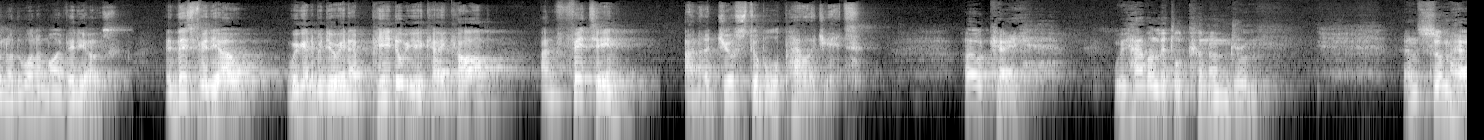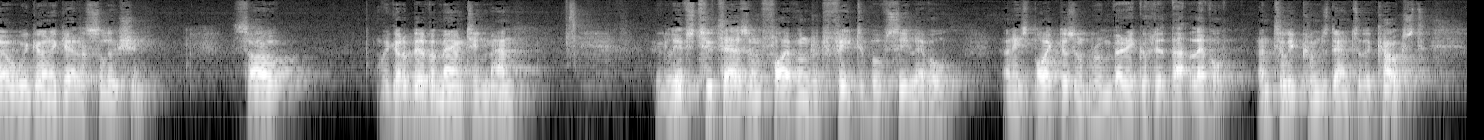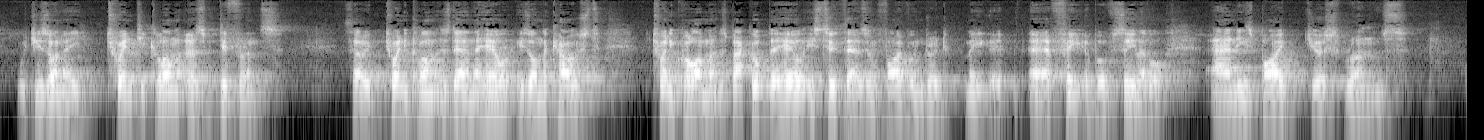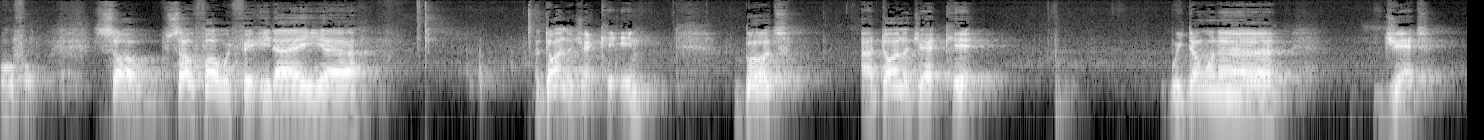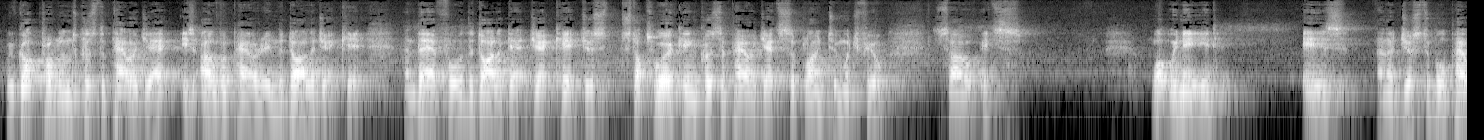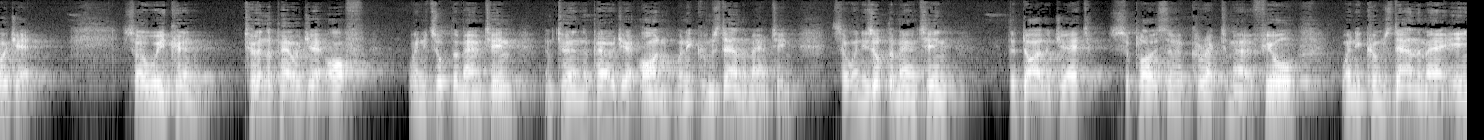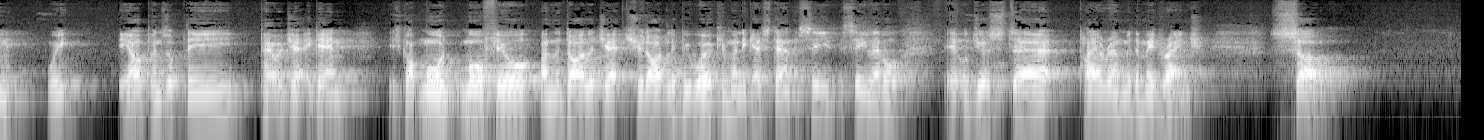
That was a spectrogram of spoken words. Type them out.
another one of my videos. In this video, we're going to be doing a PWK carb and fitting an adjustable power jet. Okay, we have a little conundrum and somehow we're going to get a solution. So, we've got a bit of a mountain man who lives 2,500 feet above sea level and his bike doesn't run very good at that level until it comes down to the coast, which is on a 20 kilometres difference. So 20 kilometres down the hill is on the coast, 20 kilometres back up the hill is 2,500 meter, uh, feet above sea level, and his bike just runs awful. So, so far we've fitted a, uh, a Dialojet kit in, but our Dialojet kit, we don't want to jet, we've got problems because the power jet is overpowering the dialer Dialojet kit and therefore the Dialojet jet kit just stops working because the power jet's supplying too much fuel. So it's what we need is an adjustable power jet. So we can turn the power jet off when it's up the mountain and turn the power jet on when it comes down the mountain. So when he's up the mountain, the dialer Dialojet supplies the correct amount of fuel when he comes down the mountain, we, he opens up the power jet again. He's got more, more fuel and the dialer jet should hardly be working when it gets down to sea, sea level. It'll just uh, play around with the mid-range. So,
